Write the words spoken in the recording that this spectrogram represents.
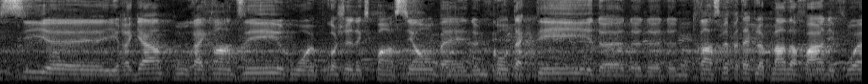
si il regarde pour agrandir ou un projet d'expansion, ben, de nous contacter, de, de nous transmettre peut-être le plan d'affaires. Des fois,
